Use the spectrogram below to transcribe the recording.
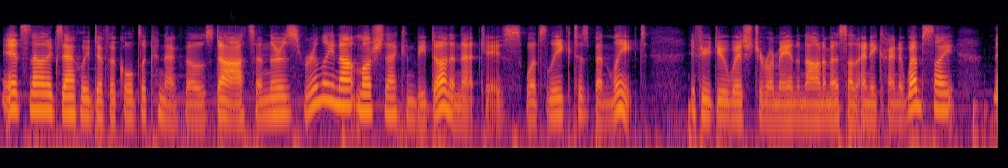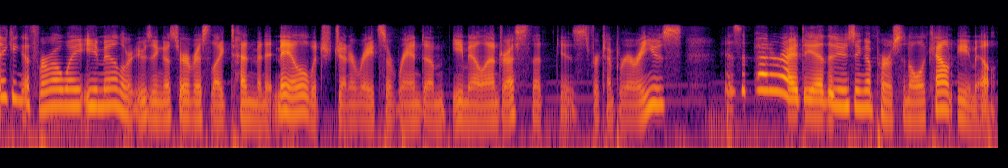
it's not exactly difficult to connect those dots, and there's really not much that can be done in that case. What's leaked has been leaked. If you do wish to remain anonymous on any kind of website, making a throwaway email or using a service like 10 Minute Mail, which generates a random email address that is for temporary use, is a better idea than using a personal account email.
